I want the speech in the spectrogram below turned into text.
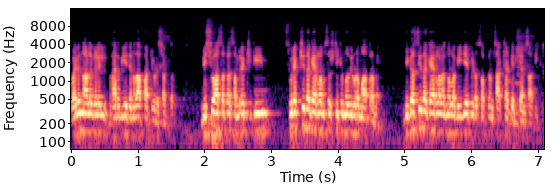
വരും നാളുകളിൽ ഭാരതീയ ജനതാ പാർട്ടിയുടെ ശബ്ദം. വിശ്വാസത്തെ സംരക്ഷിക്കുകയും സുരക്ഷിത കേരളം സൃഷ്ടിക്കുന്നതിലൂടെ മാത്രമേ വികസിത കേരളം എന്നുള്ള ബി ജെ പിയുടെ സ്വപ്നം സാക്ഷാത്കരിക്കാൻ സാധിക്കൂ.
